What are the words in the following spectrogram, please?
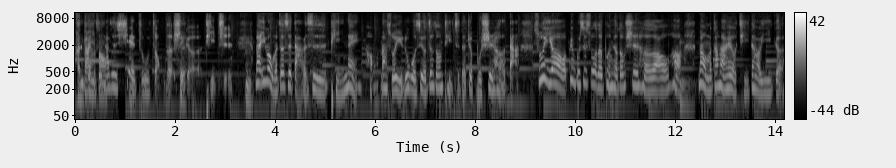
很大一包表示它，是蟹足肿的是。这个体质。嗯。那因为我们这次打的是皮内，好，那所以如果是有这种体质的就不适合打。所以哦，并不是所有的朋友都适合哦，哈、嗯。那我们刚才还有提到一个，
